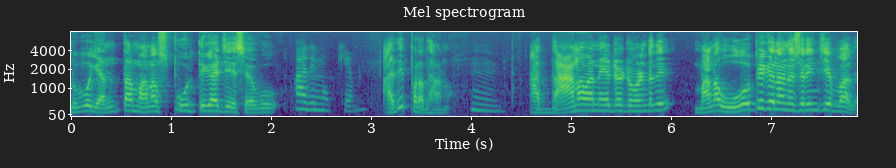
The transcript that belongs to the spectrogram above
నువ్వు ఎంత మనస్ఫూర్తిగా చేసావు? అది ముఖ్యం. అది ప్రధానం. ఆ దానం అనేటటువంటిది మన ఓపికను అనుసరించి ఇవ్వాలి.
